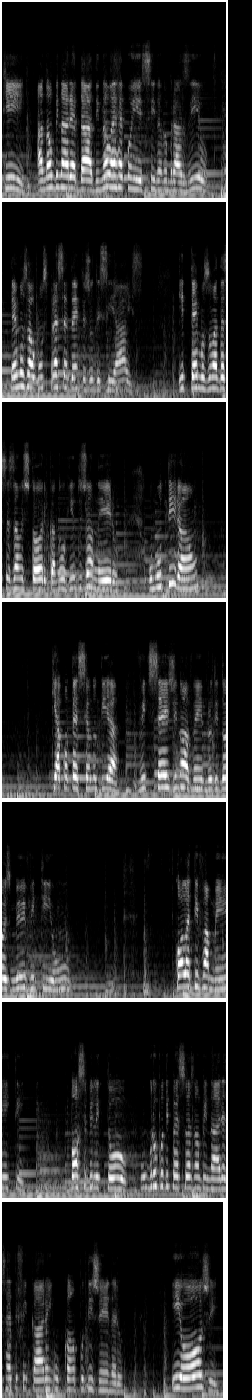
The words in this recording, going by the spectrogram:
que a não binariedade não é reconhecida no Brasil, temos alguns precedentes judiciais e temos uma decisão histórica no Rio de Janeiro, o mutirão que aconteceu no dia 26 de novembro de 2021, coletivamente possibilitou um grupo de pessoas não binárias retificarem o campo de gênero. E hoje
